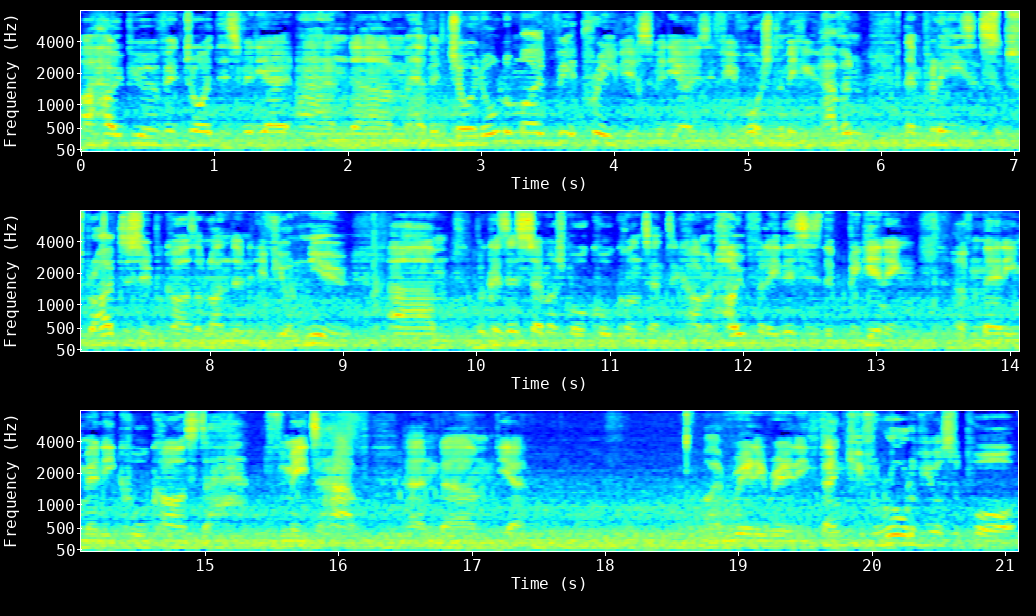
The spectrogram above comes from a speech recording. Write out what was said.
I hope you have enjoyed this video and um, have enjoyed all of my vi previous videos. If you've watched them, if you haven't, then please subscribe to Supercars of London if you're new um, because there's so much more cool content to come and hopefully this is the beginning of many, many cool cars to for me to have and um, yeah. I really, really thank you for all of your support.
